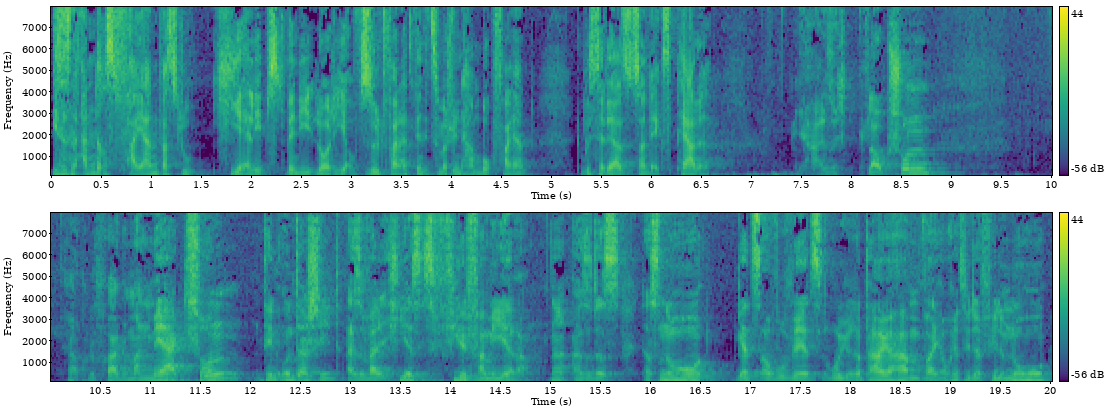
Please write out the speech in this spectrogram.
ist es ein anderes Feiern, was du hier erlebst, wenn die Leute hier auf Sylt feiern, als wenn sie zum Beispiel in Hamburg feiern? Du bist ja der sozusagen der Experte. Ja, also ich glaube schon, ja, gute Frage. Man merkt schon den Unterschied, also weil hier ist es viel familiärer. Ne? Also das, das Noho, jetzt auch wo wir jetzt ruhigere Tage haben, war ich auch jetzt wieder viel im Noho.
